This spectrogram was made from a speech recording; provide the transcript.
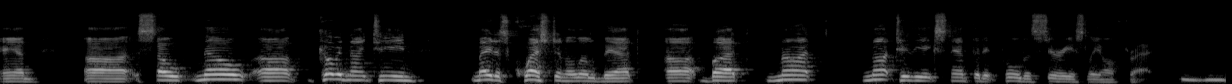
And uh, so, no, uh, COVID nineteen made us question a little bit, uh, but not not to the extent that it pulled us seriously off track. Mhm.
